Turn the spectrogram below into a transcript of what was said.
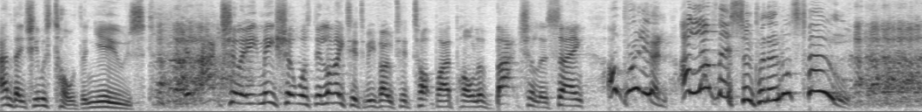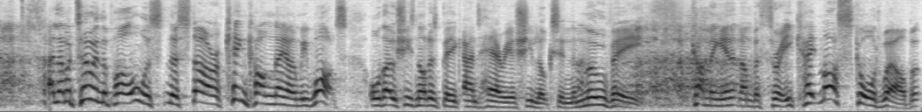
and then she was told the news. Actually, Mischa was delighted to be voted top by a poll of bachelors, saying, Oh, brilliant! I love their super noodles too! and number two in the poll was the star of King Kong, Naomi Watts, although she's not as big and hairy as she looks in the movie. Coming in at number three, Kate Moss scored well, but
